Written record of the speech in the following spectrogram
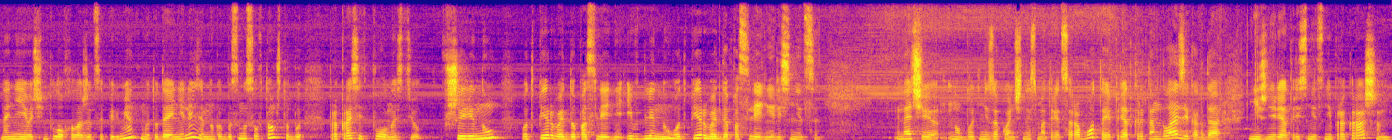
на ней очень плохо ложится пигмент, мы туда и не лезем, но как бы смысл в том, чтобы прокрасить полностью в ширину от первой до последней и в длину от первой до последней ресницы. Иначе ну, будет незаконченной смотреться работа, и при открытом глазе, когда нижний ряд ресниц не прокрашен,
